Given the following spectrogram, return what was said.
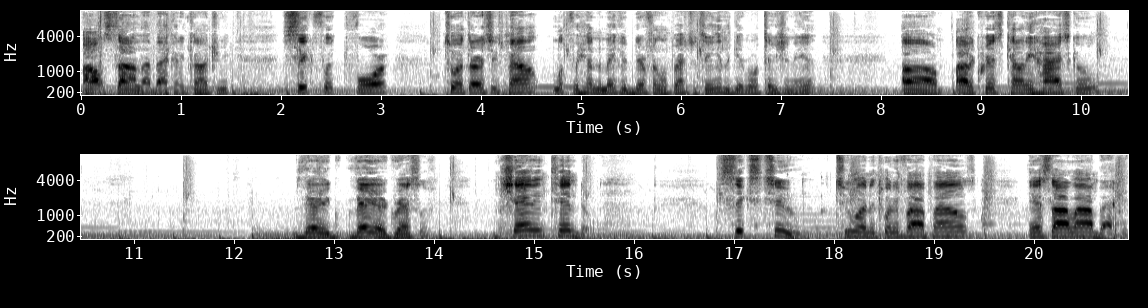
outside linebacker in the country, six foot four, 236 pounds. Look for him to make a difference on special teams and get rotation in. Um, out of Harris County High School, very very aggressive. Channing Tindall, 6'2", 225 pounds, inside linebacker.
